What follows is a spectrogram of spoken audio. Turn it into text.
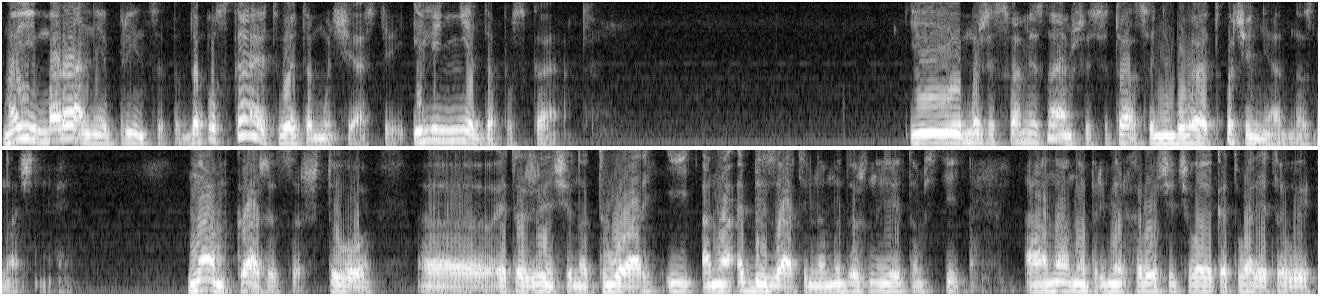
Мои моральные принципы допускают в этом участие или не допускают. И мы же с вами знаем, что ситуация не бывает очень неоднозначной. Нам кажется, что Э, эта женщина тварь, и она обязательно, мы должны ей отомстить. А она, например, хороший человек, а тварь это вы.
